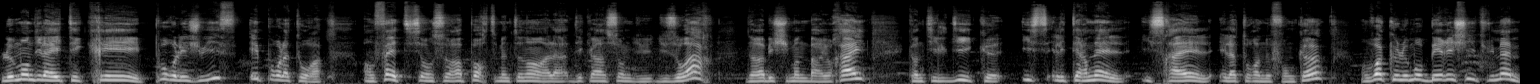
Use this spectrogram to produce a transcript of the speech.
Le monde, il a été créé pour les Juifs et pour la Torah. En fait, si on se rapporte maintenant à la déclaration du, du Zohar de Rabbi Shimon Bar Yochai, quand il dit que l'Éternel, Israël et la Torah ne font qu'un, on voit que le mot Bereshit lui-même,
